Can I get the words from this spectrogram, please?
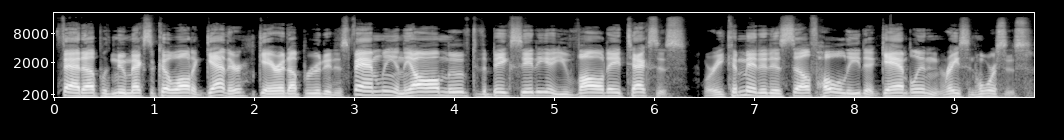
Fed up with New Mexico altogether, Garrett uprooted his family and they all moved to the big city of Uvalde, Texas, where he committed himself wholly to gambling and racing horses.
